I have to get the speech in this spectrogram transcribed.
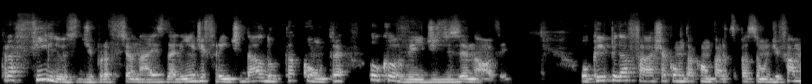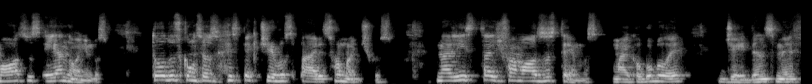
para filhos de profissionais da linha de frente da luta contra o Covid-19. O clipe da faixa conta com a participação de famosos e anônimos, todos com seus respectivos pares românticos. Na lista de famosos temos Michael Bublé, Jaden Smith,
